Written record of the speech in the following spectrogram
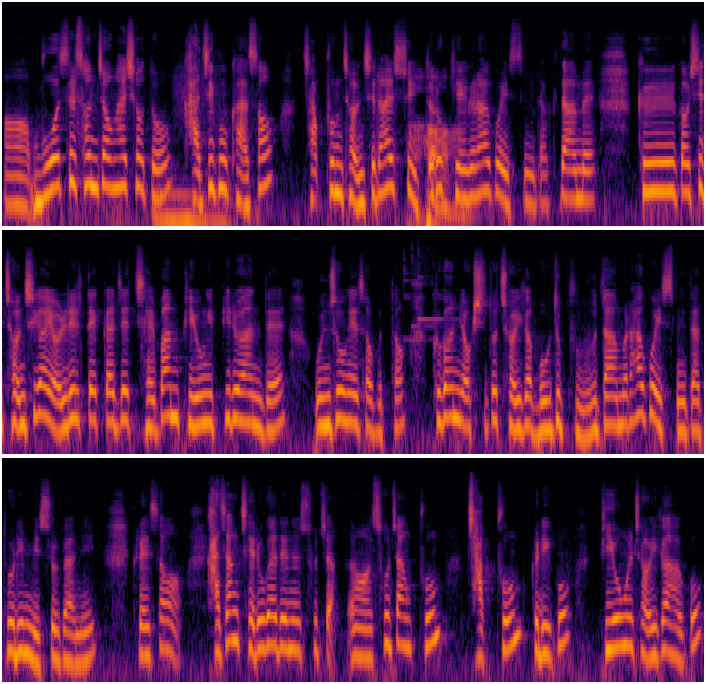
어, 무엇을 선정하셔도 가지고 가서 작품 전시를 할 수 있도록 어. 기획을 하고 있습니다. 그다음에 그것이 전시가 열릴 때까지 재반 비용이 필요한데 운송에서부터 그건 역시도 저희가 모두 부담을 하고 있습니다. 도립미술관이. 그래서 가장 재료가 되는 소장, 어, 소장품, 작품 그리고 비용을 저희가 하고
